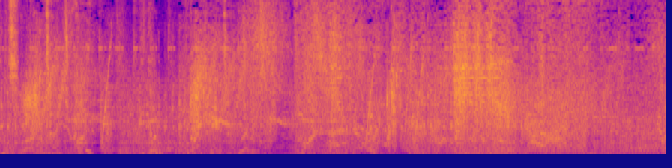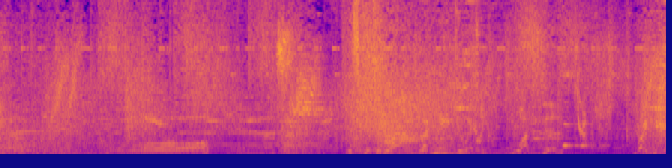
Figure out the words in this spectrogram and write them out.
Too slow. Time to Right here! ready. Large blast! Let's get to work. Let me do it. What's this? Right here!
